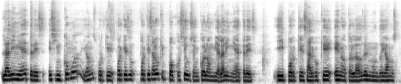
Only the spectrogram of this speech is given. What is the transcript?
la línea de 3 es incómoda, digamos, porque, porque, es, porque es algo que poco se usa en Colombia, la línea de 3, y porque es algo que en otros lados del mundo, digamos,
